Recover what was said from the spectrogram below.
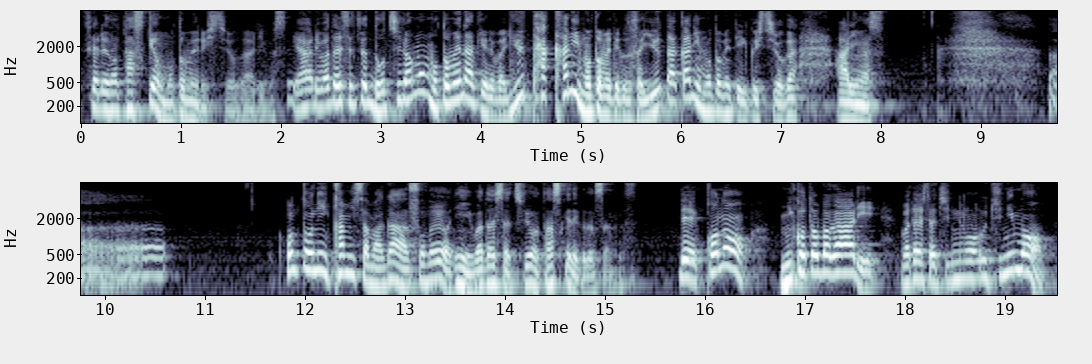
精霊の助けを求める必要があります。やはり私たちはどちらも求めなければ豊かに求めてください。豊かに求めていく必要があります。あ本当に神様がそのように私たちを助けてくださるんです。でこの御言葉があり私たちのうちにも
